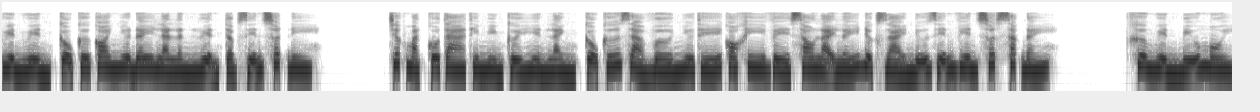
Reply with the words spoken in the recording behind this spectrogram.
Nguyền Nguyền, cậu cứ coi như đây là lần luyện tập diễn xuất đi. Trước mặt cô ta thì mỉm cười hiền lành, cậu cứ giả vờ như thế có khi về sau lại lấy được giải nữ diễn viên xuất sắc đấy. Khương Nguyền bĩu môi,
